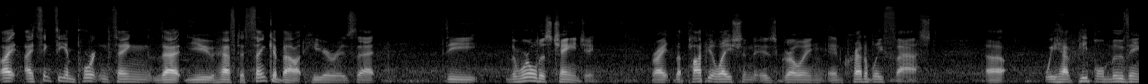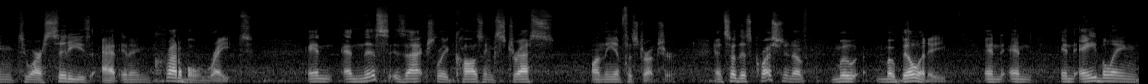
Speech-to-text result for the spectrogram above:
I, I think the important thing that you have to think about here is that the, the world is changing, right? The population is growing incredibly fast. Uh, we have people moving to our cities at an incredible rate. And, and this is actually causing stress on the infrastructure. And so this question of mo mobility and, and enabling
